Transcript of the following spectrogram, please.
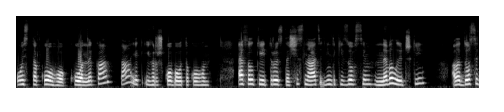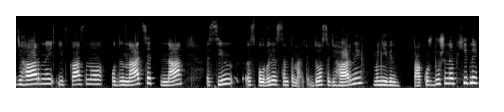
ось такого коника, та, як іграшкового такого. FLK 316, він такий зовсім невеличкий, але досить гарний і вказано 11 на 7,5 см. Досить гарний, мені він також дуже необхідний.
